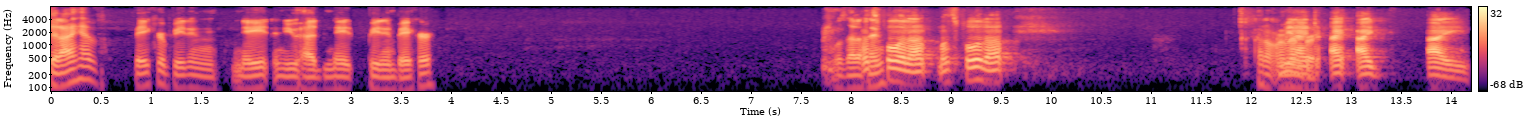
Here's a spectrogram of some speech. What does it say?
did I have Baker beating Nate, and you had Nate beating Baker? Was that a Let's thing? pull it up. Let's pull it up. I don't I mean, remember. I, I, I, I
